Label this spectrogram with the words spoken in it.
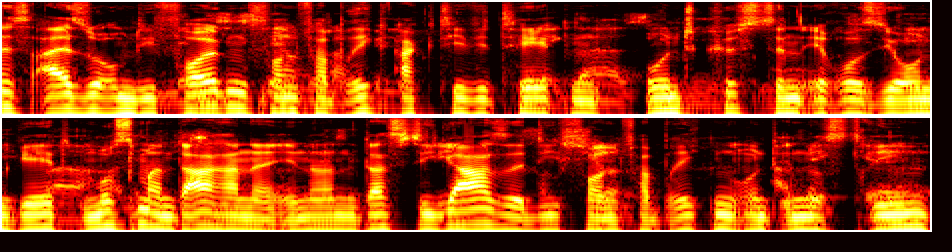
es also um die Folgen von Fabrikaktivitäten und Küstenerosion geht, muss man daran erinnern, dass die Gase, die von Fabriken und Industrien,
